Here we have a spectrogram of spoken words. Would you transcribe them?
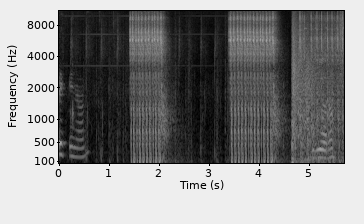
Bekleyin abi. Giriyorum.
